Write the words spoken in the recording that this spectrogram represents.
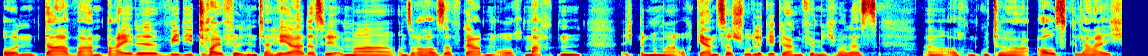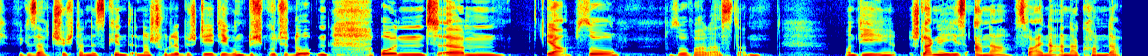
Und da waren beide wie die Teufel hinterher, dass wir immer unsere Hausaufgaben auch machten. Ich bin nun mal auch gern zur Schule gegangen. Für mich war das äh, auch ein guter Ausgleich. Wie gesagt, schüchternes Kind in der Schule Bestätigung durch gute Noten. Und ähm, ja, so, so war das dann. Und die Schlange hieß Anna, es war eine Anaconda.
